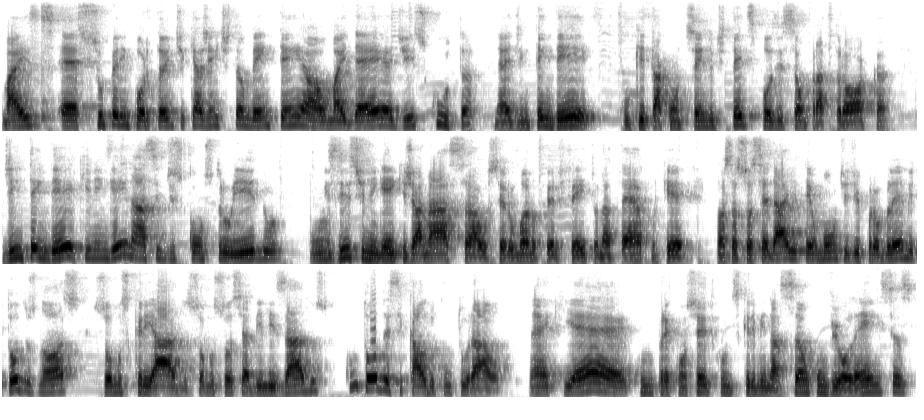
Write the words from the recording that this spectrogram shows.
Mas é super importante que a gente também tenha uma ideia de escuta, né, de entender o que está acontecendo, de ter disposição para troca, de entender que ninguém nasce desconstruído, não existe ninguém que já nasça o ser humano perfeito na Terra, porque nossa sociedade tem um monte de problema e todos nós somos criados, somos sociabilizados com todo esse caldo cultural, né, que é com preconceito, com discriminação, com violências.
